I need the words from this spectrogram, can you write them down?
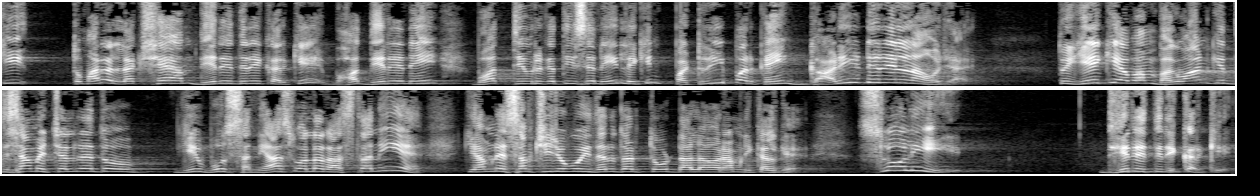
कि तुम्हारा लक्ष्य है, हम धीरे धीरे करके, बहुत धीरे नहीं, बहुत तीव्र गति से नहीं, लेकिन पटरी पर कहीं गाड़ी डिरेल ना हो जाए। तो ये कि अब हम भगवान की दिशा में चल रहे हैं तो ये वो संन्यास वाला रास्ता नहीं है कि हमने सब चीज़ों को इधर उधर तोड़ डाला और हम निकल गए। स्लोली धीरे धीरे करके।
